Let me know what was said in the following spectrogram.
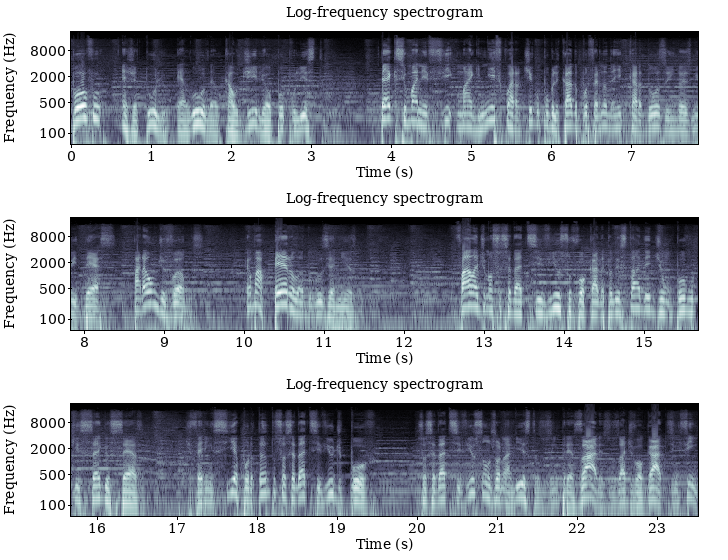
Povo é Getúlio, é Lula, é o caudilho, é o populista. Pegue-se o magnífico artigo publicado por Fernando Henrique Cardoso em 2010. Para onde vamos? É uma pérola do lusianismo. Fala de uma sociedade civil sufocada pelo Estado e de um povo que segue o César. Diferencia, portanto, sociedade civil de povo. Sociedade civil são os jornalistas, os empresários, os advogados, enfim,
